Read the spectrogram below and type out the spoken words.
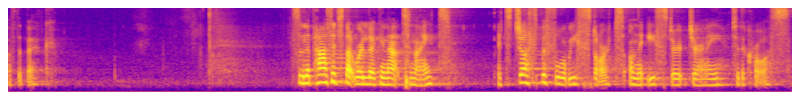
of the book. So, in the passage that we're looking at tonight, it's just before we start on the Easter journey to the cross.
